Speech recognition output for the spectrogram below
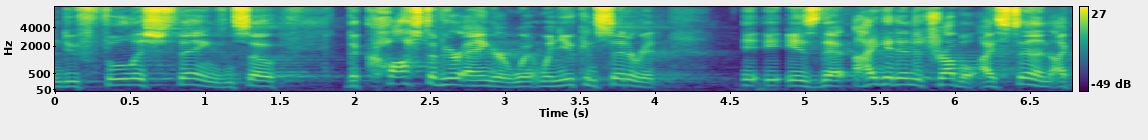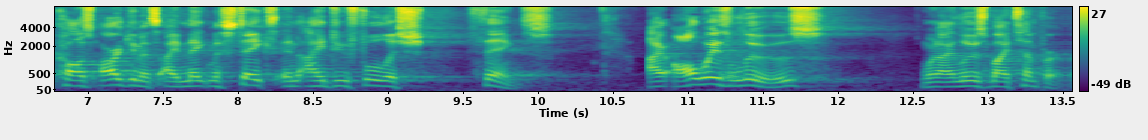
and do foolish things. And so, the cost of your anger, when, when you consider it, is that I get into trouble, I sin, I cause arguments, I make mistakes, and I do foolish things. I always lose when I lose my temper.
